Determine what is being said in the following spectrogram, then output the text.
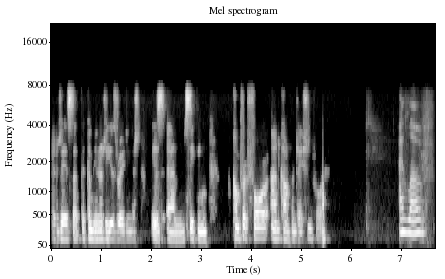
is that the community who's reading it is um, seeking comfort for and confrontation for. I love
